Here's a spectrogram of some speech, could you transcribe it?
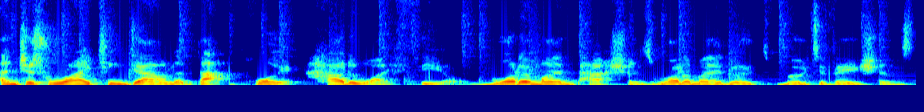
and just writing down at that point, how do I feel? What are my passions? What are my motivations?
